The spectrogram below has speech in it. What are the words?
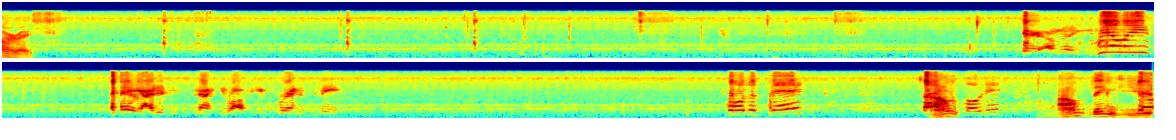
Alright. Here, I'm gonna use... Really? Hey, I didn't knock you off. You ran into me. Well, the bed I got don't- exploded. I don't think you...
